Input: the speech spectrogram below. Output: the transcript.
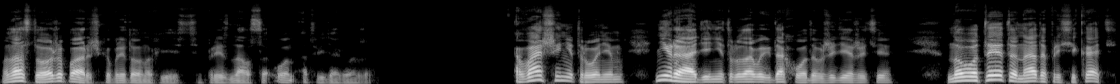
У нас тоже парочка притонов есть, признался он, отведя глаза. Ваши не тронем, ни ради нетрудовых доходов же держите. Но вот это надо пресекать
